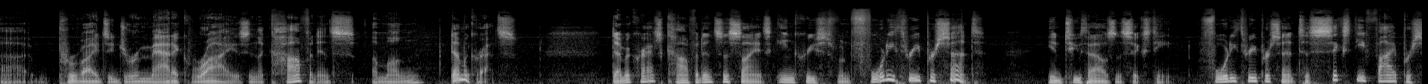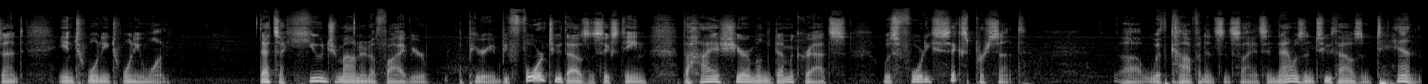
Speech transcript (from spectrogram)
uh, provides a dramatic rise in the confidence among Democrats. Democrats' confidence in science increased from 43% in 2016, 43% to 65% in 2021. That's a huge amount in a five year period. Before 2016, the highest share among Democrats was 46% uh, with confidence in science, and that was in 2010.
